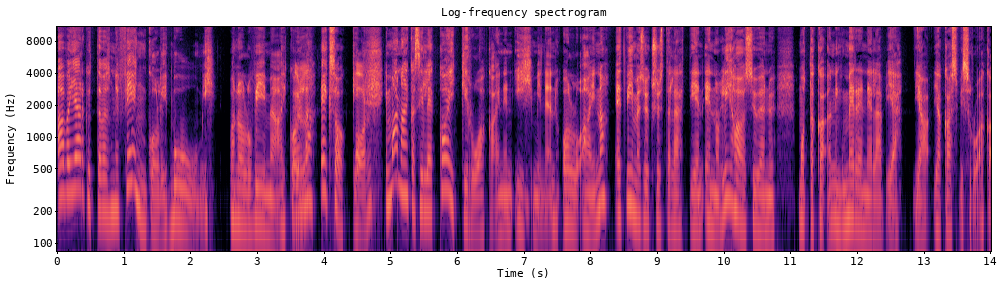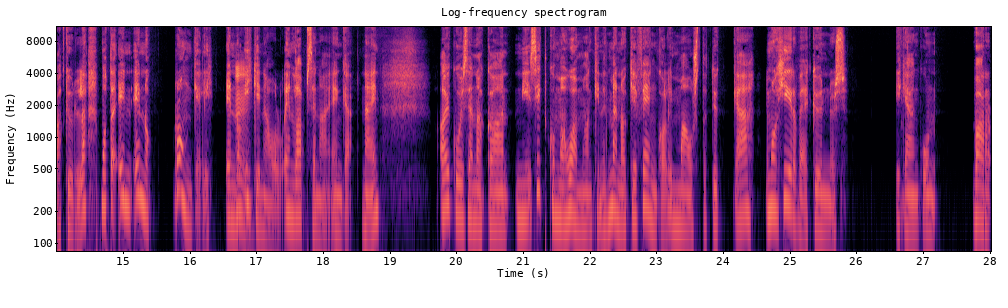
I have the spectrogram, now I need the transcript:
aivan järkyttävä semmoinen fenkolibuumi on ollut viime aikoina. Kyllä. Eikö ookin? On. Ja mä oon aika sille kaikkiruokainen ihminen ollut aina. Että viime syksystä lähtien en ole lihaa syönyt, mutta ka, niin kuin mereneläviä ja, ja kasvisruokaa kyllä. Mutta en, en ole ronkeli, en ole Mm. ikinä ollut, en lapsena enkä näin aikuisenakaan. Niin sit kun mä huomaankin, että mä en oikein fenkolin mausta tykkää, niin mulla on hirveä kynnys ikään kuin var,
